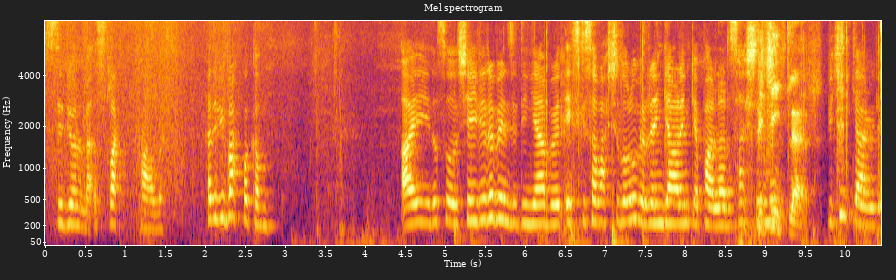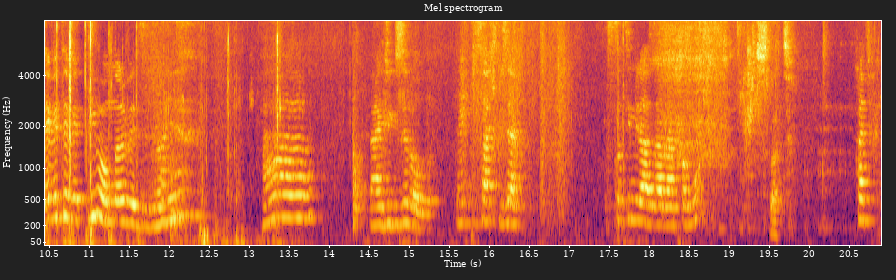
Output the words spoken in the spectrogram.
Hissediyorum ben. ıslak kaldı. Hadi bir bak bakalım. Ay nasıl? Şeylere benzedin ya. Böyle eski savaşçılar olur ya rengarenk yaparlardı saçlarını. Vikingler. Vikingler miydi? Evet evet değil mi? Onlara benzedin aynen. Aa, bence güzel oldu. Renkli saç güzel. Islatayım biraz daha ben pamuğu. Islat. Hadi bakayım.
